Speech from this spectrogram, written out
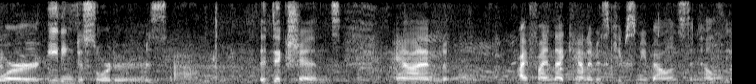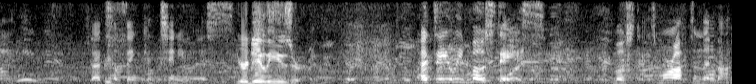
or eating disorders, um, addictions, and I find that cannabis keeps me balanced and healthy. That's something continuous. You're a daily user. A daily, most days. Most days, more often than not.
